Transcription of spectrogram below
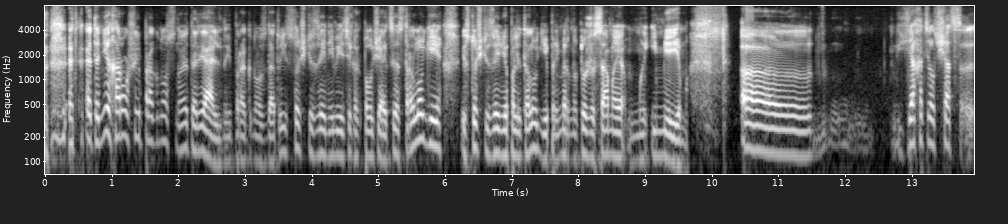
это, это не хороший прогноз, но это реальный прогноз. Да. То есть с точки зрения, видите, как получается астрологии, и с точки зрения политологии примерно то же самое мы имеем. Я хотел сейчас э,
